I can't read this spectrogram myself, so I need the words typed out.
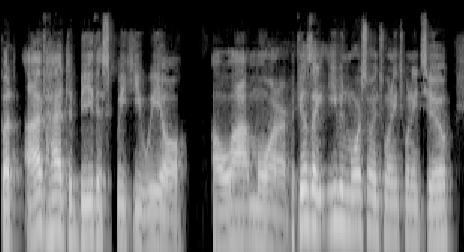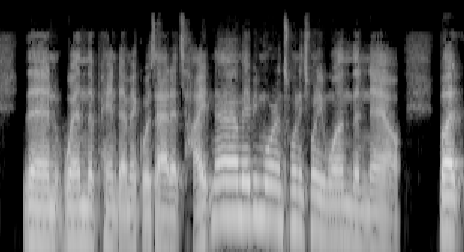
but I've had to be the squeaky wheel a lot more. It feels like even more so in 2022 than when the pandemic was at its height. Nah, maybe more in 2021 than now. But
